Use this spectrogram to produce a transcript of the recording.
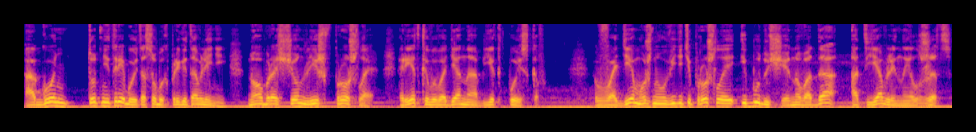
Огонь тот не требует особых приготовлений, но обращен лишь в прошлое, редко выводя на объект поисков. В воде можно увидеть и прошлое, и будущее, но вода – отъявленный лжец.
